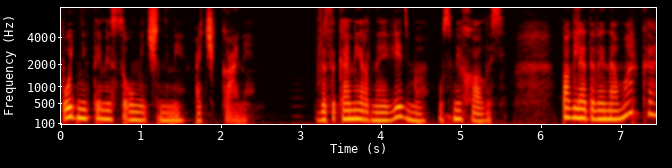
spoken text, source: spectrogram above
поднятыми солнечными очками. Высокомерная ведьма усмехалась поглядывая на Марка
